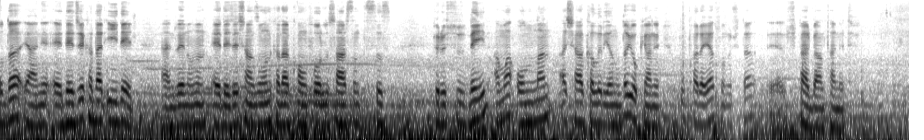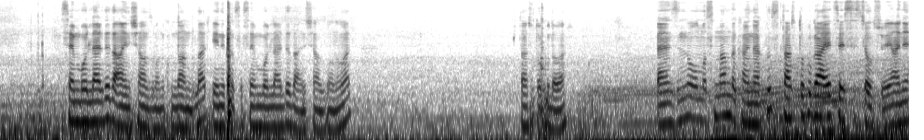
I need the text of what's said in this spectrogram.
O da yani EDC kadar iyi değil. Yani Renault'un EDC şanzımanı kadar konforlu, sarsıntısız, pürüzsüz değil ama ondan aşağı kalır yanı da yok yani bu paraya sonuçta e, süper bir alternatif. Sembollerde de aynı şanzımanı kullandılar. Yeni kasa sembollerde de aynı şanzımanı var. Start stopu da var benzinli olmasından da kaynaklı start stopu gayet sessiz çalışıyor. Yani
